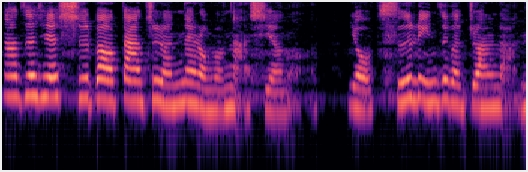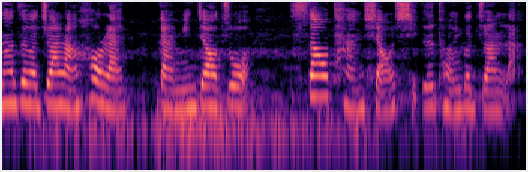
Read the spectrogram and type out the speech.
那这些诗报大致的内容有哪些呢？有慈林这个专栏，那这个专栏后来改名叫做“骚谈小喜”，这是同一个专栏。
